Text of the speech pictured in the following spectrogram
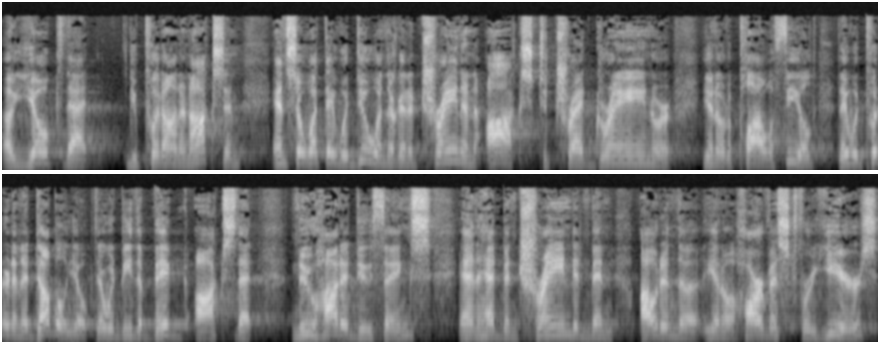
a yoke that you put on an oxen. And so what they would do when they're going to train an ox to tread grain or, you know, to plow a field, they would put it in a double yoke. There would be the big ox that knew how to do things and had been trained and been out in the, you know, harvest for years.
